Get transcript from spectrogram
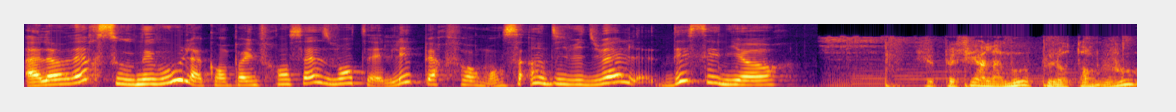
A l'inverse, souvenez-vous, la campagne française vantait les performances individuelles des seniors. Je peux faire l'amour plus longtemps que vous.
